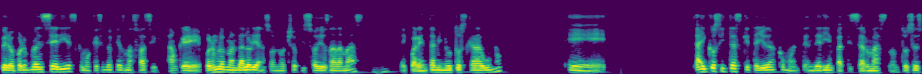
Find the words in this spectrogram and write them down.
pero por ejemplo en series como que siento que es más fácil, aunque por ejemplo en Mandalorian son ocho episodios nada más, de 40 minutos cada uno, eh, hay cositas que te ayudan como a entender y empatizar más, ¿no? Entonces,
